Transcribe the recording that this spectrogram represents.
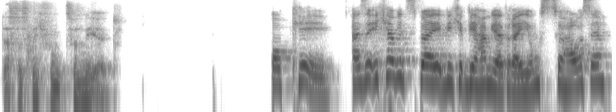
dass es nicht funktioniert. Okay, also ich habe jetzt bei, wir haben ja drei Jungs zu Hause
